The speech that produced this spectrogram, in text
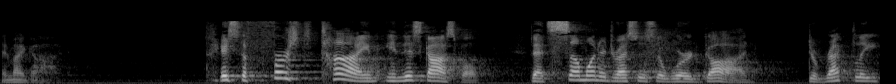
and my God. It's the first time in this gospel that someone addresses the word God directly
